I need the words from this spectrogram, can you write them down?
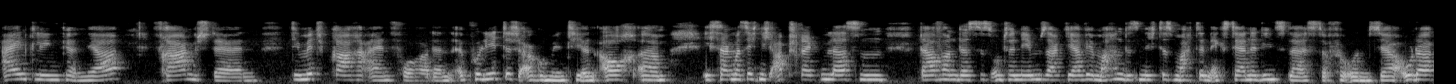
einklinken, ja. Fragen stellen, die Mitsprache einfordern, äh, politisch argumentieren, auch, ähm, ich sage mal, sich nicht abschrecken lassen davon, dass das Unternehmen sagt, ja, wir machen das nicht, das macht ein externer Dienstleister für uns, ja. Oder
